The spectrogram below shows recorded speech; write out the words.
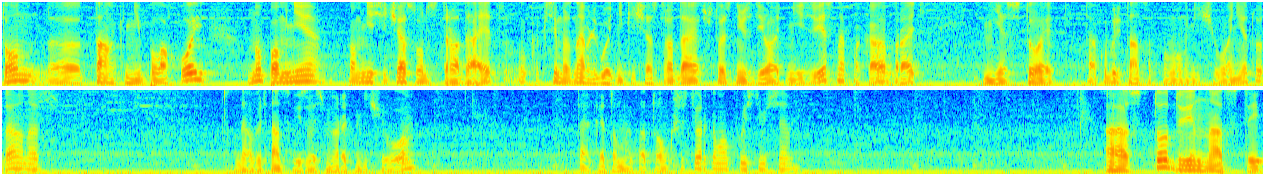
тонн. Э, танк неплохой, но по мне, по мне сейчас он страдает. Ну, как все мы знаем, льготники сейчас страдают. Что с ним сделать неизвестно, пока брать не стоит. Так, у британцев, по-моему, ничего нету, да, у нас? Да, у британцев из восьмерок ничего. Так, это мы потом к шестеркам опустимся. А, 112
